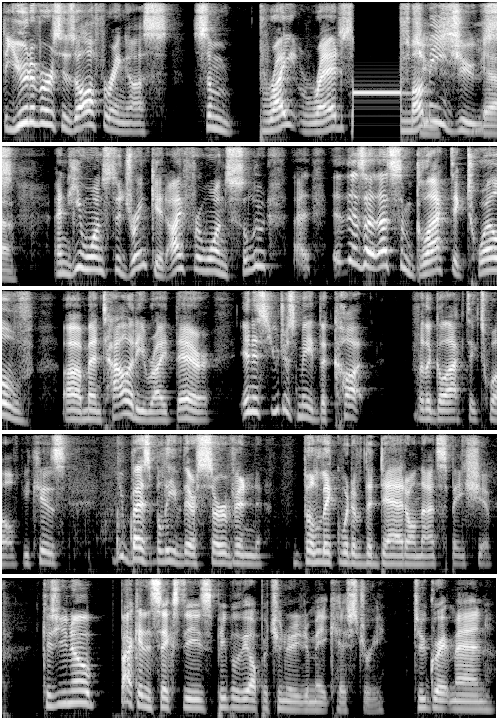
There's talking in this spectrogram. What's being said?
the universe is offering us some bright red mummy juice, juice. yeah. And he wants to drink it. I, for one, salute. Uh, a, that's some Galactic 12 uh, mentality right there. Innes, you just made the cut for the Galactic 12 because you best believe they're serving the liquid of the dead on that spaceship. Because, you know, back in the 60s, people had the opportunity to make history. Two great men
